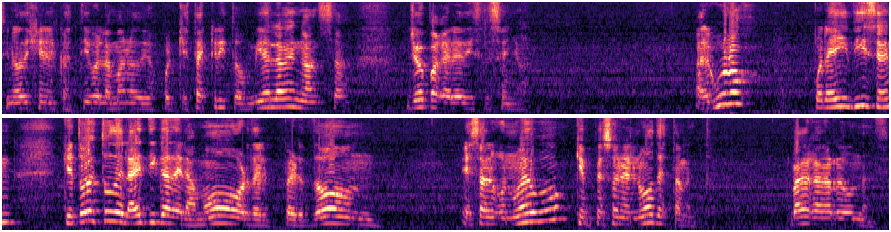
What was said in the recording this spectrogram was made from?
sino dejen el castigo en la mano de Dios, porque está escrito, mía la venganza, yo pagaré, dice el Señor. Algunos por ahí dicen que todo esto de la ética del amor, del perdón, es algo nuevo que empezó en el Nuevo Testamento. Valga la redundancia.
